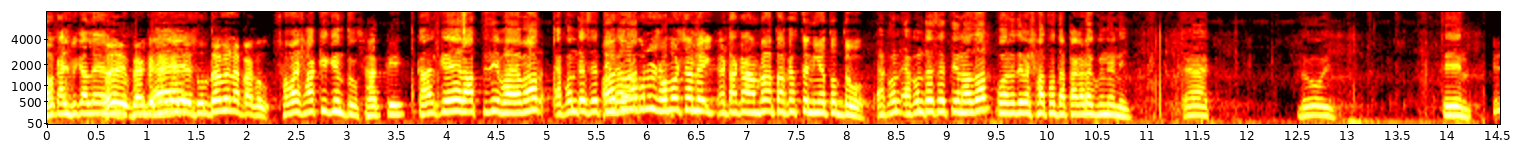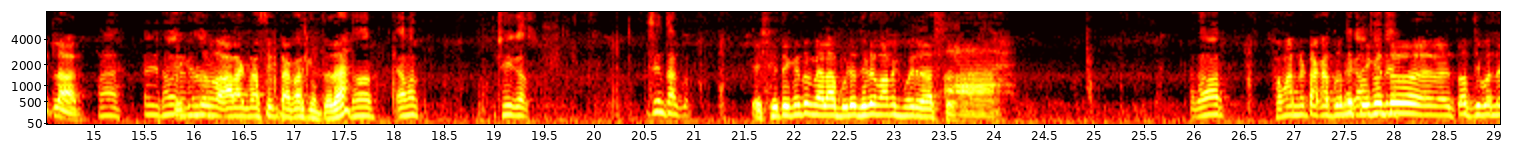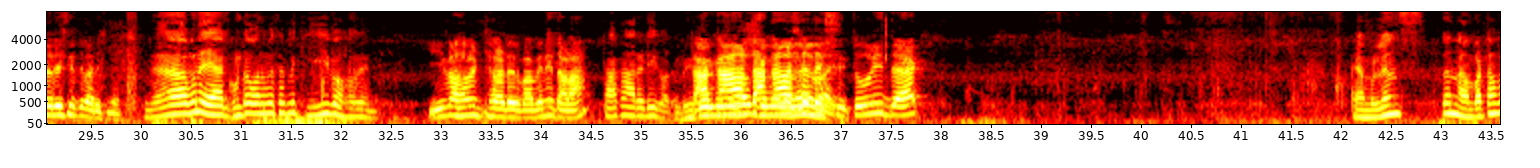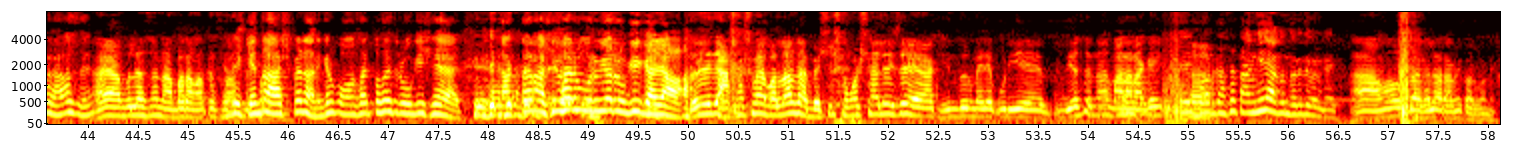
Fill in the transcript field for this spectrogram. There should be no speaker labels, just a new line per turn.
ও কাল বিকালে
তুলতে হবে না পাগল?
সবাই সাক্ষী কিন্তু।
সাক্ষী।
কালকে রাত্রি ভাই আমার এখন দেশে
কোনো সমস্যা নেই টাকা আমরা তার কাছ থেকে নিয়ে তোর দেবো।
এখন এখন দেশে তিন হাজার পরে দেবে সাত হাজার টাকাটা গুনে নি। এক দুই তিন।
হিটলার
হ্যাঁ
কিন্তু আর একবার চিন্তা কর কিন্তু
ধর আমার ঠিক আছে। চিন্তা কর।
এই শীতে কিন্তু মেলা বুড়ে ধুড়ে মানুষ মরে যাচ্ছে।
ধর।
সামান্য টাকার জন্য তুই কিন্তু তোর জীবনে রেস্ট নিতে পারিস না।
হ্যাঁ মানে এক ঘণ্টা বানাবে থাকলে কি বা হবে?
কি বা হবে ঠেলাটের পাবেনি দাঁড়া।
টাকা রেডি করে।
টাকা টাকা আছে দেখছি তুই দেখ।
অ্যাম্বুলেন্স নাম্বারটা আমার আছে।
হ্যাঁ অ্যাম্বুলেন্সের নাম্বার আমার কাছে
কিন্তু-
আছে।
কিন্তু আসবে না কিন্তু রোগী শেষ। ডাক্তার আসিবার রোগী গায়া।
এই যে আসার সময় বললাম না বেশি সমস্যা হলে যে এক হিন্দুর মেরে পুড়িয়ে দিয়েছে না মারার আগে
এই বট গাছে টাঙিয়ে আগুন ধরে দেবেন গাই।
আমার দেখালে আর আমি করব না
